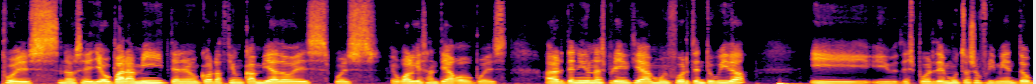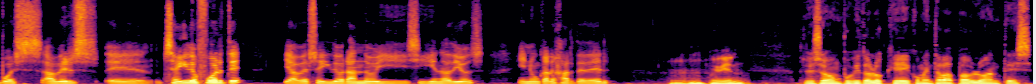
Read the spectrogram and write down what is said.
Pues no sé, yo para mí tener un corazón cambiado es pues igual que Santiago, pues haber tenido una experiencia muy fuerte en tu vida y, y después de mucho sufrimiento pues haber eh, seguido fuerte y haber seguido orando y siguiendo a Dios y nunca alejarte de Él. Ujú, Muy bien. Pero eso un poquito lo que comentaba Pablo antes.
